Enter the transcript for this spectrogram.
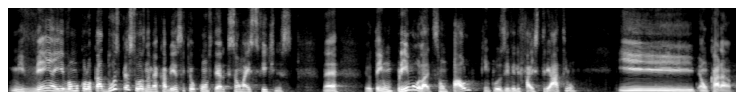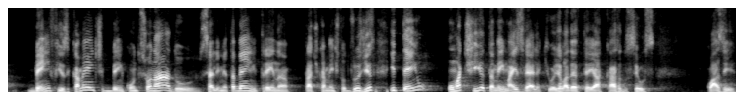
me vem aí, vamos colocar duas pessoas na minha cabeça que eu considero que são mais fitness, né? Eu tenho um primo lá de São Paulo, que inclusive ele faz triatlon e é um cara bem fisicamente, bem condicionado, se alimenta bem, treina praticamente todos os dias. E tenho uma tia também mais velha, que hoje ela deve ter a casa dos seus quase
